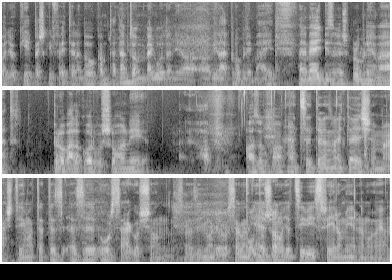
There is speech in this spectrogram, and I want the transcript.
vagyok képes kifejteni a dolgokam, tehát nem tudom megoldani a, a világ problémáit, hanem egy bizonyos problémát próbálok orvosolni a, azokban. Hát szerintem ez egy teljesen más téma, tehát ez, ez országosan, szóval ez egy Magyarországon Pontosan. hogy a civil szféra miért nem olyan,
